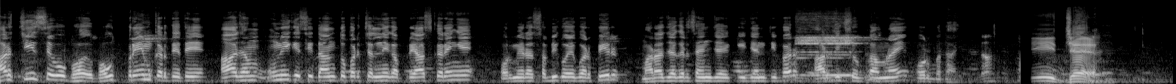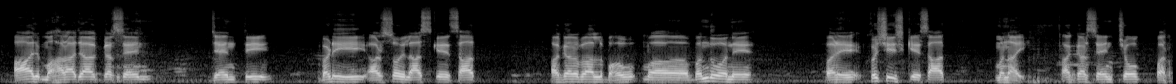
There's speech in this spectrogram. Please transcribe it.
हर चीज़ से वो बहुत प्रेम करते थे, आज हम उन्हीं के सिद्धांतों पर चलने का प्रयास करेंगे। और मेरा सभी को एक बार फिर महाराजा अग्रसेन जय की जयंती पर हार्दिक शुभकामनाएँ और बधाई। जय। आज महाराजा अग्रसेन जयंती बड़ी ही हर्षोल्लास के साथ अग्रवाल बहु बंधुओं ने बड़े खुशी के साथ मनाई। अग्रसेन चौक पर।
